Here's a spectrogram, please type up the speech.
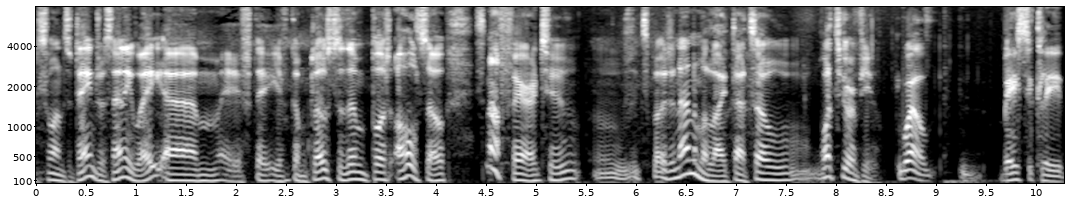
swans are dangerous anyway. Um, if they you've come close to them, but also it's not fair to uh, exploit an animal like that. So, what's your view? Well, basically,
